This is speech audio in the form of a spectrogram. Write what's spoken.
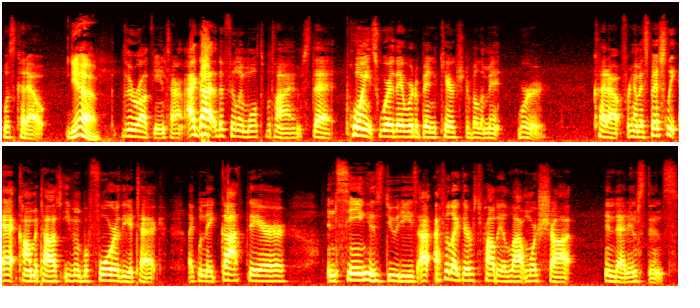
was cut out yeah, throughout the entire. I got the feeling multiple times that points where there would have been character development were cut out for him, especially at Kamar-Taj, even before the attack. Like when they got there and seeing his duties, I, I feel like there was probably a lot more shot in that instance.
